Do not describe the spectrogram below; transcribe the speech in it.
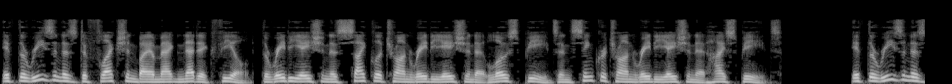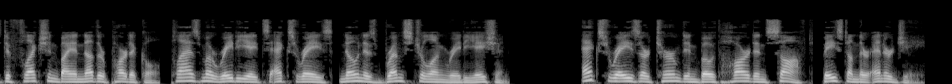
If the reason is deflection by a magnetic field, the radiation is cyclotron radiation at low speeds and synchrotron radiation at high speeds. If the reason is deflection by another particle, plasma radiates X-rays, known as Bremsstrahlung radiation. X-rays are termed in both hard and soft, based on their energy.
